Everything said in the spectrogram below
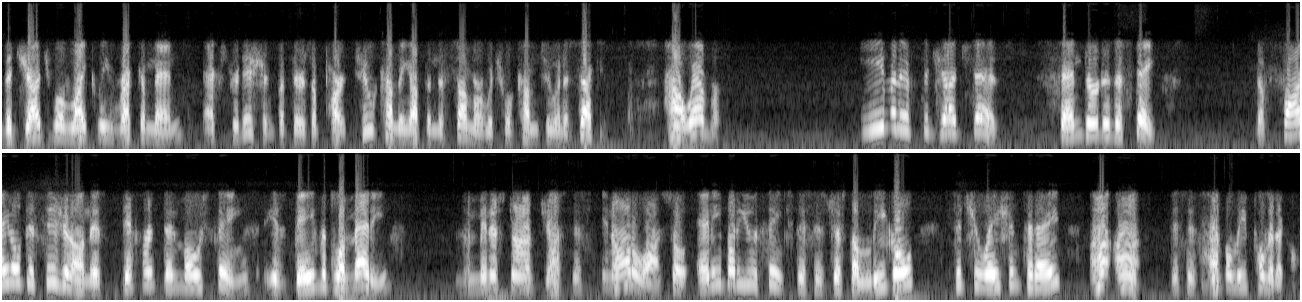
the judge will likely recommend extradition. But there's a part two coming up in the summer, which we'll come to in a second. However, even if the judge says, send her to the States, the final decision on this, different than most things, is David Lametti, the Minister of Justice in Ottawa. So anybody who thinks this is just a legal situation today, uh-uh. This is heavily political.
